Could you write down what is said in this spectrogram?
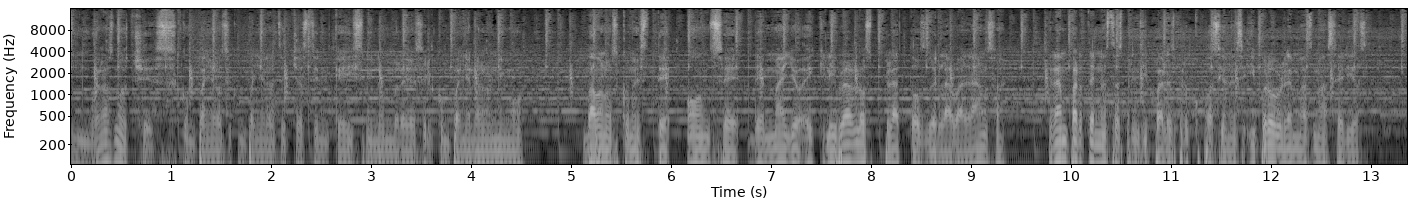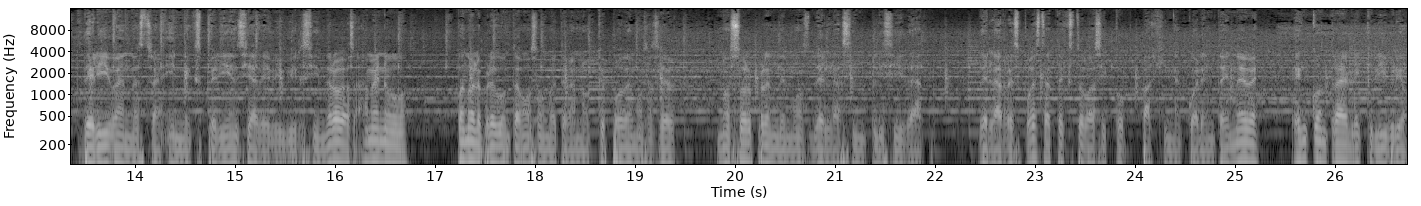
Buenas noches, compañeros y compañeras de Justin Case. Mi nombre es el compañero anónimo. Vámonos con este 11 de mayo. Equilibrar los platos de la balanza. Gran parte de nuestras principales preocupaciones y problemas más serios deriva en nuestra inexperiencia de vivir sin drogas. A menudo, cuando le preguntamos a un veterano qué podemos hacer, nos sorprendemos de la simplicidad de la respuesta. Texto básico, página 49. Encontrar el equilibrio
